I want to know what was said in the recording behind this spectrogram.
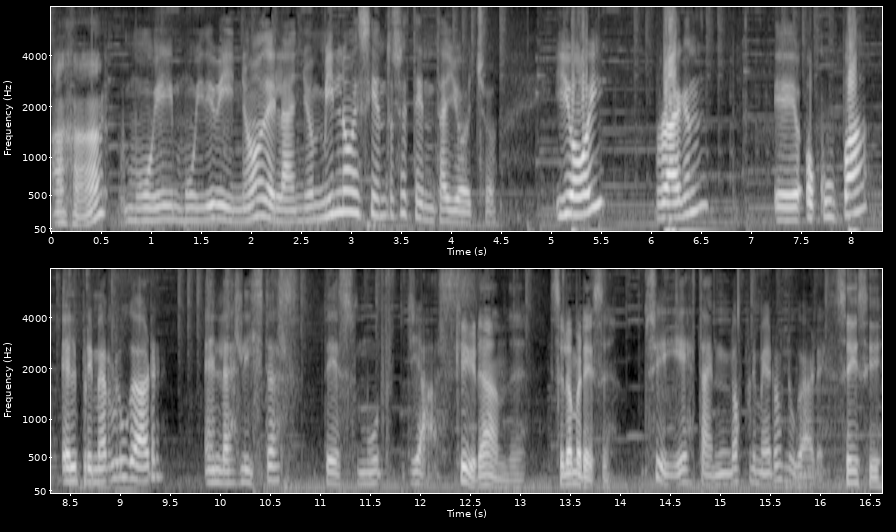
Ajá. Muy, muy divino, del año 1978. Y hoy Ragan eh, ocupa el primer lugar en las listas de smooth jazz. Qué grande, se lo merece. Sí, está en los primeros lugares. Sí, sí.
